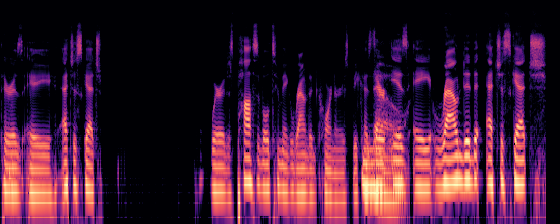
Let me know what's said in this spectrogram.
there is a etch a sketch where it is possible to make rounded corners because there No. is a rounded etch a sketch.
